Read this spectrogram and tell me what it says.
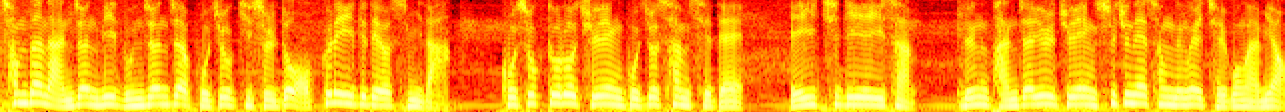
첨단 안전 및 운전자 보조 기술도 업그레이드 되었습니다. 고속도로 주행 보조 3세대 HDA3 는 반자율 주행 수준의 성능을 제공하며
